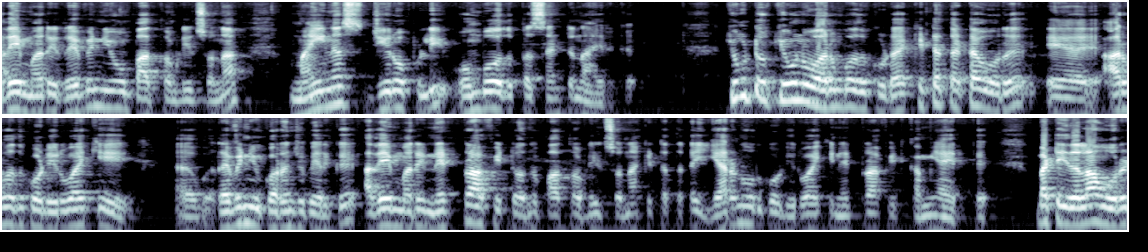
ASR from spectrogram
அதே மாதிரி ரெவென்யூவும் பார்த்தோம் அப்படின்னு சொன்னால் மைனஸ் ஜீரோ புள்ளி ஒம்பது பர்சன்ட்னு ஆயிருக்கு. கியூ டு கியூன்னு வரும்போது கூட கிட்டத்தட்ட ஒரு அறுபது கோடி ரூபாய்க்கு ரெவென்யூ குறைஞ்சு போயிருக்கு. அதே மாதிரி நெட் ப்ராஃபிட் வந்து பார்த்தோம் அப்படின்னு சொன்னால் கிட்டத்தட்ட இரநூறு கோடி ரூபாய்க்கு நெட் ப்ராஃபிட் கம்மியாயிருக்கு. பட் இதெல்லாம் ஒரு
